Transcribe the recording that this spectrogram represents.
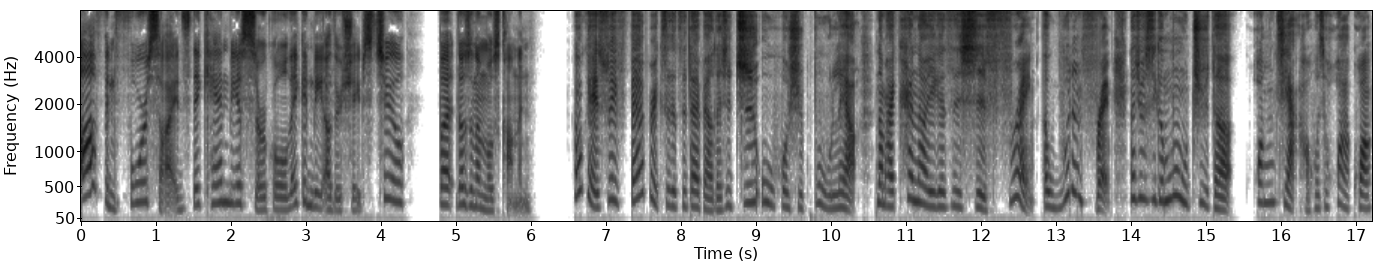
often four sides. They can be a circle, they can be other shapes too, but those are the most common. OK，所以 fabric 这个字代表的是织物或是布料。那我们还看到一个字是 frame，a wooden frame，那就是一个木质的框架，好，或是画框，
